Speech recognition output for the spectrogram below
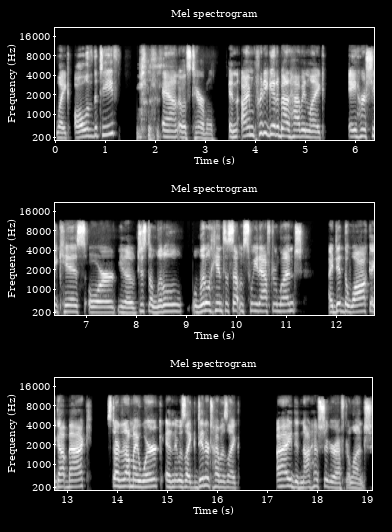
like all of the teeth. and oh, it's terrible. And I'm pretty good about having like a Hershey kiss or, you know, just a little, a little hint of something sweet after lunch. I did the walk. I got back started on my work and it was like dinner time. I was like, I did not have sugar after lunch.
